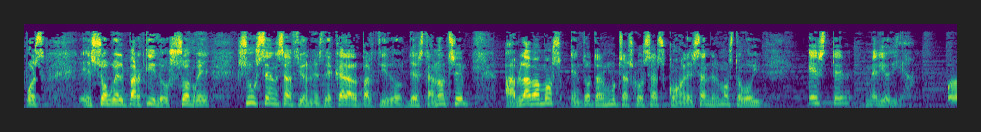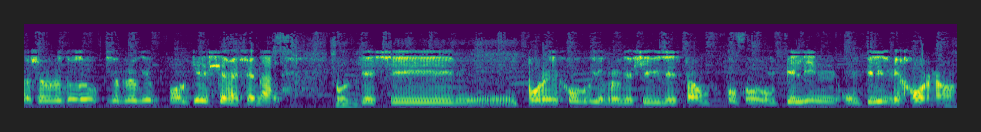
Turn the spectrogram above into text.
Pues eh, sobre el partido, sobre sus sensaciones de cara al partido de esta noche, hablábamos, entre otras muchas cosas, con Alexander Mostovoy este mediodía. Bueno, sobre todo, yo creo que porque es semifinal. Porque si por el juego yo creo que Civil está un poco, un pelín, un pelín mejor, ¿no?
